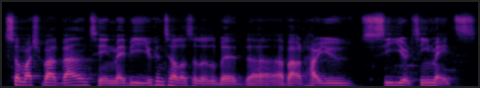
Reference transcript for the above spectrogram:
so much about Valentin. Maybe you can tell us a little bit uh, about how you see your teammates.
